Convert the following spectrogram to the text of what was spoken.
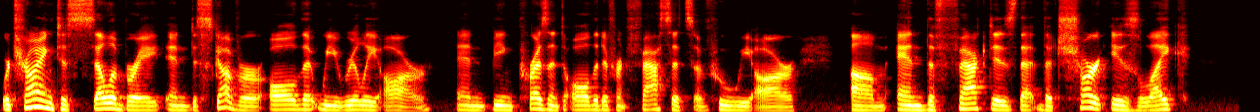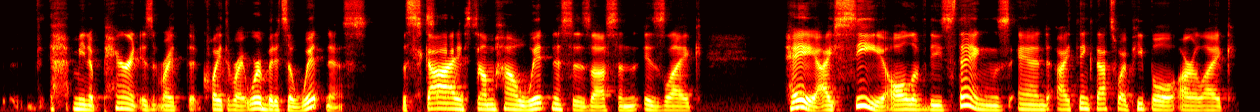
we're trying to celebrate and discover all that we really are, and being present to all the different facets of who we are. Um, and the fact is that the chart is like, I mean, a parent isn't right the, quite the right word, but it's a witness. The sky somehow witnesses us and is like hey i see all of these things. And i think that's why people are like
